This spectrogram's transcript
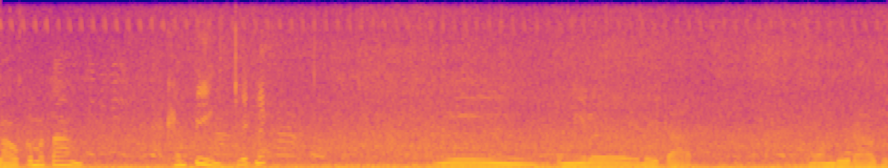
เราก็มาตั้งแคมปิ้งเล็กๆ นี่ตรงนี้เลยบรรยากาศมองดูดาวสิ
